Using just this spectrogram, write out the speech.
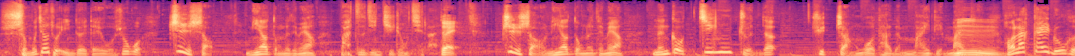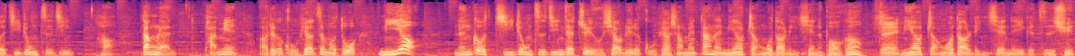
什么叫做应对得宜？我说过，至少你要懂得怎么样把资金集中起来。对，至少你要懂得怎么样能够精准的去掌握它的买点卖点。嗯，好，那该如何集中资金？好，当然盘面啊，这个股票这么多，你要。能够集中资金在最有效率的股票上面，当然你要掌握到领先的报告，对，你要掌握到领先的一个资讯。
